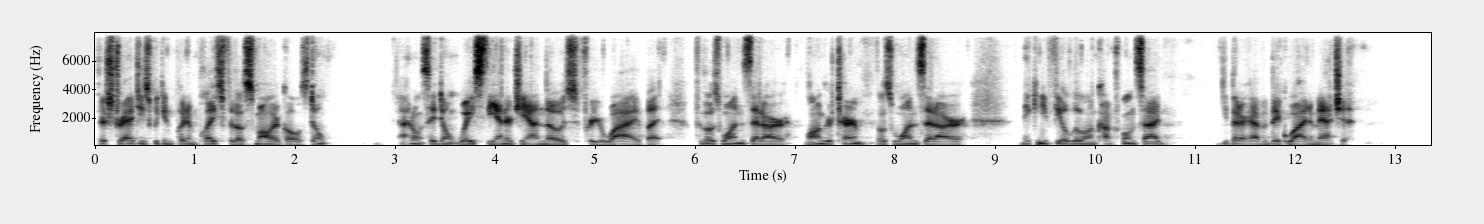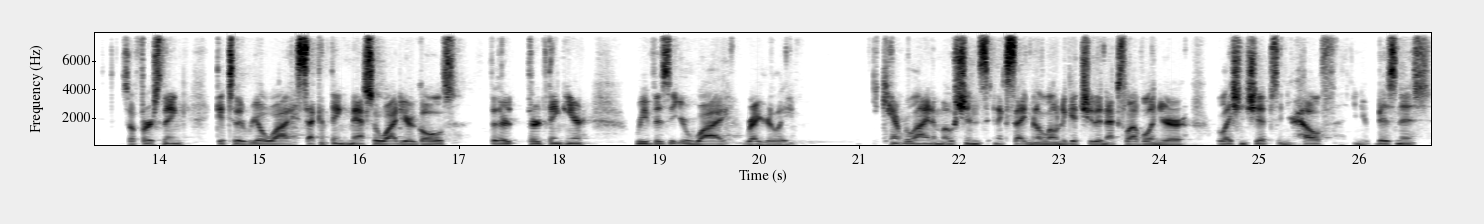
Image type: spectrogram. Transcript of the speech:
There's strategies we can put in place for those smaller goals. Don't I don't say don't waste the energy on those for your why, but for those ones that are longer term, those ones that are making you feel a little uncomfortable inside, you better have a big why to match it. So first thing, get to the real why. Second thing, match the why to your goals. Third, third thing here, revisit your why regularly. You can't rely on emotions and excitement alone to get you to the next level in your relationships, in your health, in your business,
